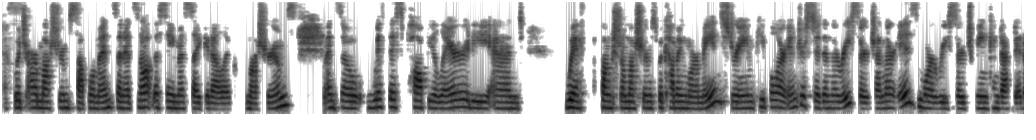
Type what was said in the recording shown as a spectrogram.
yes. which are mushroom supplements. And it's not the same as psychedelic mushrooms. And so with this popularity and with functional mushrooms becoming more mainstream, people are interested in the research and there is more research being conducted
